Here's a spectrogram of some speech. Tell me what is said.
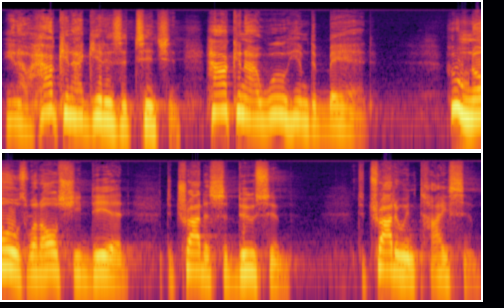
You know, how can I get his attention? How can I woo him to bed? Who knows what all she did to try to seduce him, to try to entice him?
